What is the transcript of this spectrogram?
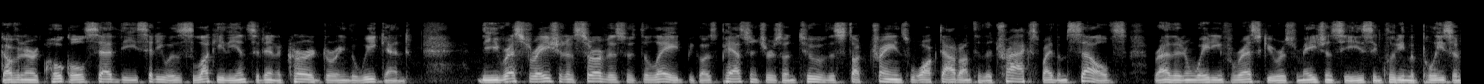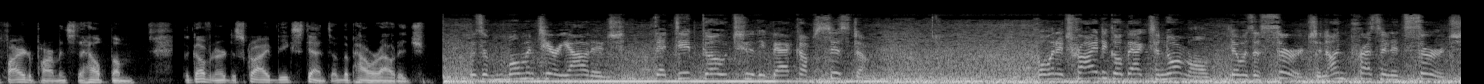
Governor Hochul said the city was lucky the incident occurred during the weekend. The restoration of service was delayed because passengers on two of the stuck trains walked out onto the tracks by themselves rather than waiting for rescuers from agencies, including the police and fire departments, to help them. The governor described the extent of the power outage was a momentary outage that did go to the backup system. But when it tried to go back to normal, there was a surge, an unprecedented surge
